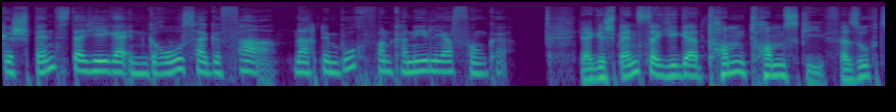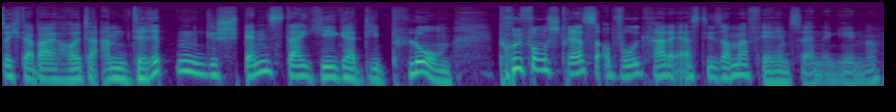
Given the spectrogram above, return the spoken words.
Gespensterjäger in großer Gefahr nach dem Buch von Cornelia Funke. Ja, Gespensterjäger Tom Tomski versucht sich dabei heute am dritten Gespensterjäger-Diplom. Prüfungsstress, obwohl gerade erst die Sommerferien zu Ende gehen. Ne?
